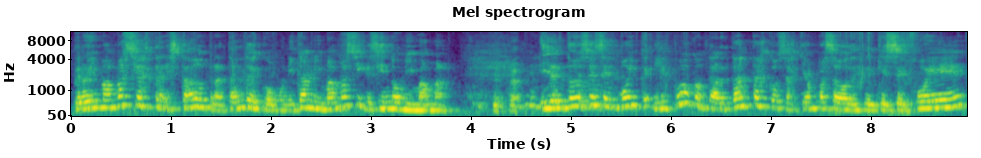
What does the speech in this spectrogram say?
Pero mi mamá se ha estado tratando de comunicar, mi mamá sigue siendo mi mamá. Y entonces es muy, les puedo contar tantas cosas que han pasado desde que se fue,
